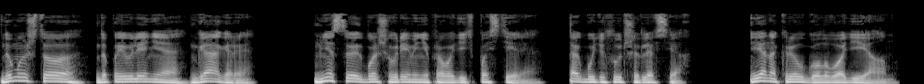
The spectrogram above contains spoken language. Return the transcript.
Думаю, что до появления Гагары мне стоит больше времени проводить в постели. Так будет лучше для всех. Я накрыл голову одеялом.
